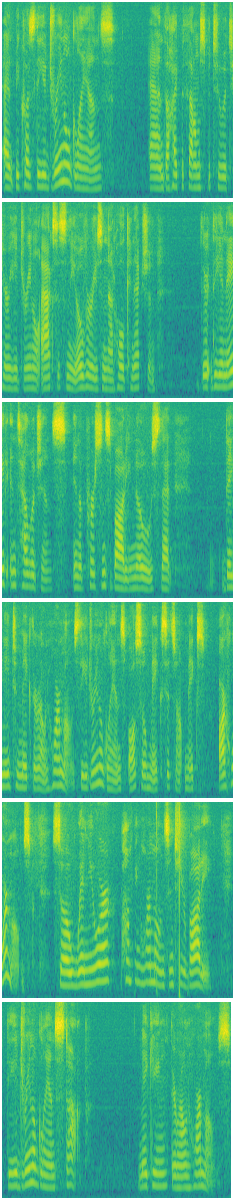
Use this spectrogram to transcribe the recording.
and because the adrenal glands and the hypothalamus pituitary adrenal axis and the ovaries and that whole connection, the, the innate intelligence in a person's body knows that they need to make their own hormones. The adrenal glands also makes its own, makes our hormones. So when you're pumping hormones into your body, the adrenal glands stop making their own hormones,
